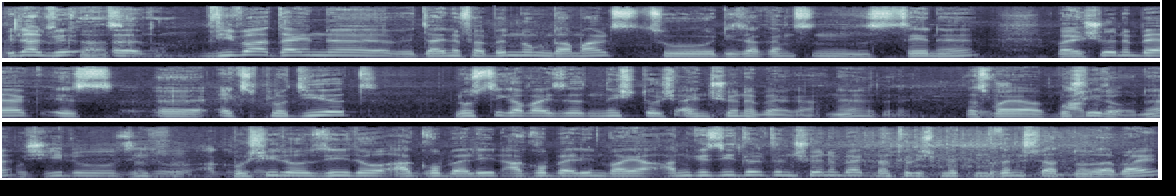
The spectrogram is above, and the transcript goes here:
Bilal, wie, äh, wie war deine, deine Verbindung damals zu dieser ganzen Szene? Weil Schöneberg ist äh, explodiert, lustigerweise nicht durch einen Schöneberger. Ne? Das war ja Bushido. Agro, Ne? Bushido, Sido, Agro Bushido, Sido, Agro Berlin. Agro Berlin war ja angesiedelt in Schöneberg, natürlich mittendrin stand nur dabei.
